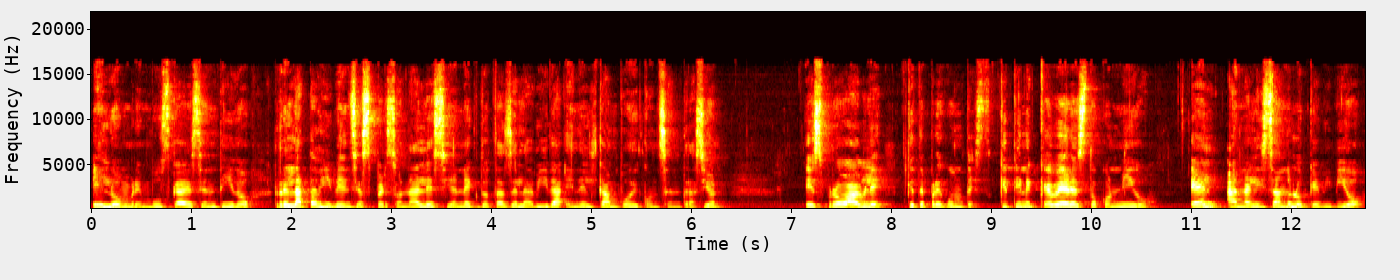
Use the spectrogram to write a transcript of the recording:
El hombre en busca de sentido, relata vivencias personales y anécdotas de la vida en el campo de concentración es probable que te preguntes, ¿qué tiene que ver esto conmigo? Él, analizando lo que vivió,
